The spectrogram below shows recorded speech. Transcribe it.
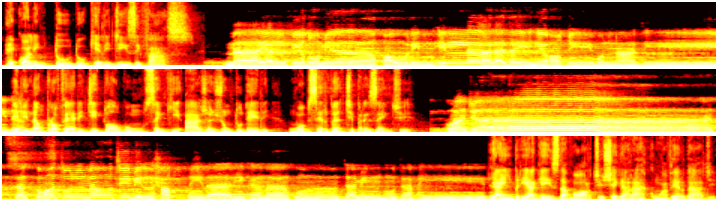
recolhem tudo o que ele diz e faz. ما يلفظ من قول إلا لديه رقيب عتيد Ele não profere dito algum sem que haja junto dele um observante presente. وجاءت سكرة الموت بالحق ذلك ما كنت منه تحيد E a embriaguez da morte chegará com a verdade.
